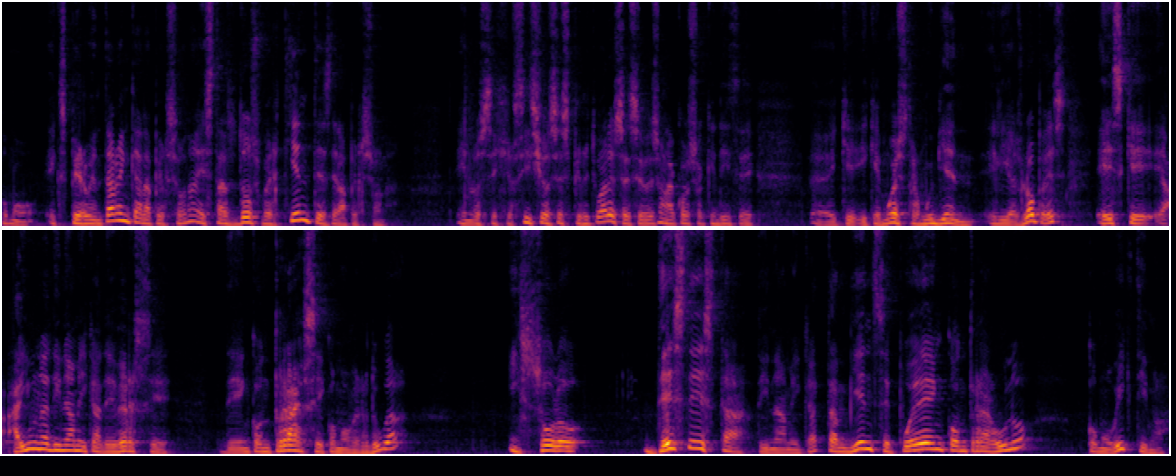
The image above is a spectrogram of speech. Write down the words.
como experimentar en cada persona estas dos vertientes de la persona. En los ejercicios espirituales, eso es una cosa que dice eh, y que muestra muy bien Elías López, es que hay una dinámica de verse, de encontrarse como verduga, y solo desde esta dinámica también se puede encontrar uno como víctima.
